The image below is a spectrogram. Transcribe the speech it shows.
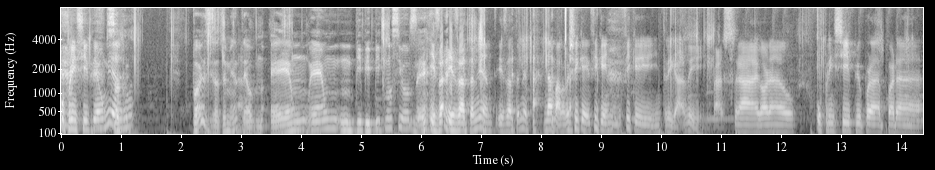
o princípio é o mesmo. Que, pois, exatamente. Ah. É, é, um, é um, um pipipi que não se ouve, né? Exa exatamente, exatamente. Não, mas fiquei, fiquei, fiquei intrigado e pá, será agora o, o princípio para, para,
